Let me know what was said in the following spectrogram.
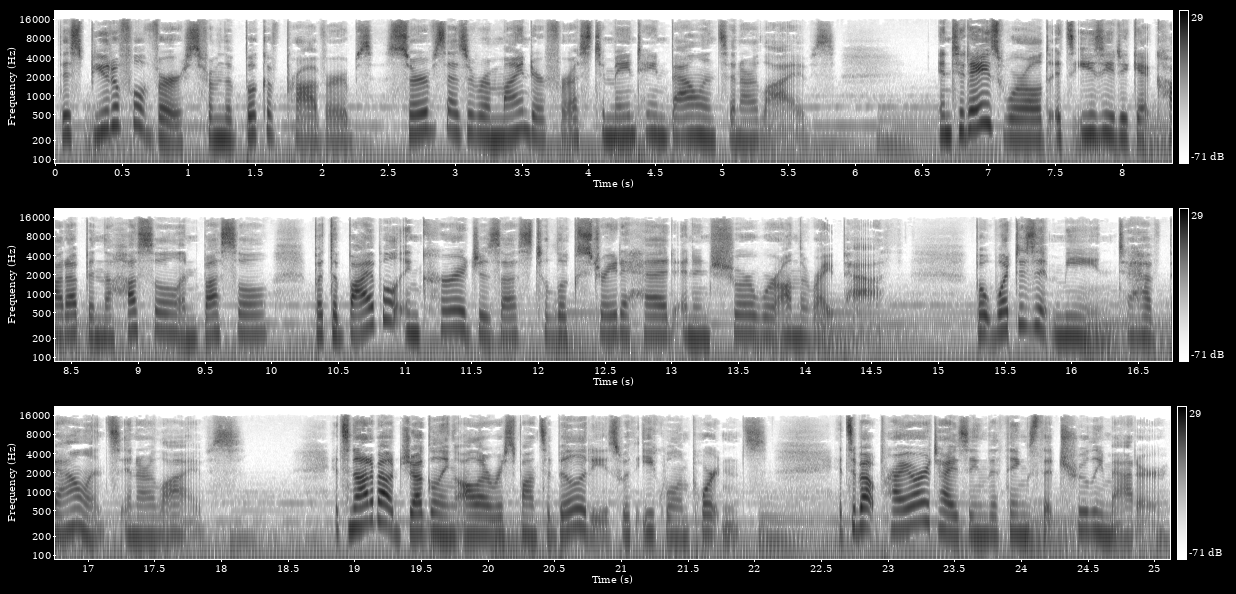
This beautiful verse from the book of Proverbs serves as a reminder for us to maintain balance in our lives. In today's world, it's easy to get caught up in the hustle and bustle, but the Bible encourages us to look straight ahead and ensure we're on the right path. But what does it mean to have balance in our lives? It's not about juggling all our responsibilities with equal importance. It's about prioritizing the things that truly matter,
